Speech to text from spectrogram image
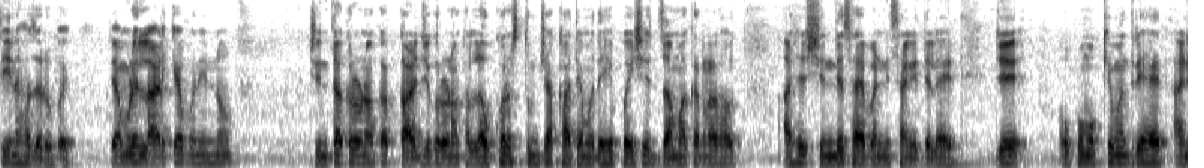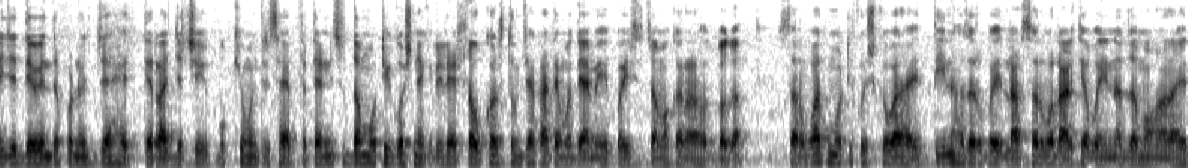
तीन हजार रुपये. त्यामुळे लाडक्या बहिणींनो चिंता करू नका काळजी करू नका. लवकरच तुमच्या खात्यामध्ये हे पैसे जमा करणार आहोत असे शिंदे साहेबांनी सांगितलेले आहेत. जे उपमुख्यमंत्री आहेत आणि जे देवेंद्र फडणवीस जे आहेत ते राज्याचे मुख्यमंत्री साहेब तर त्यांनीसुद्धा मोठी घोषणा केलेली आहे. लवकरच तुमच्या खात्यामध्ये आम्ही हे पैसे जमा करणार आहोत. बघा. सर्वात मोठी खुशखबर आहे. तीन हजार रुपये ला सर्व लाडक्या बहिणींना जमा होणार आहेत.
